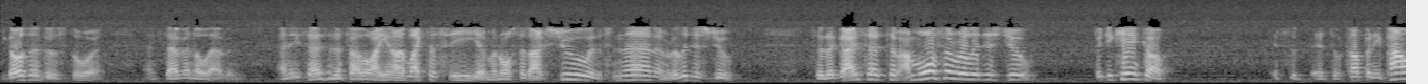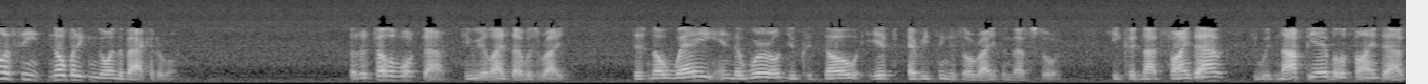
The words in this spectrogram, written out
He goes into the store at 7-Eleven, and he says to the fellow, you know, I'd like to see. I'm an Orthodox Jew, this and that, I'm a religious Jew. So the guy says to him, I'm also a religious Jew, but you can't go. It's a, it's a company policy. Nobody can go in the back of the room. So the fellow walked out. He realized I was right. There's no way in the world you could know if everything is all right in that store. He could not find out. He would not be able to find out.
